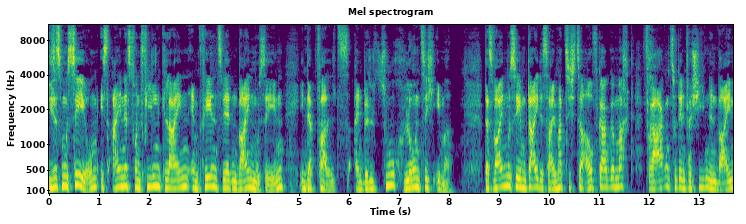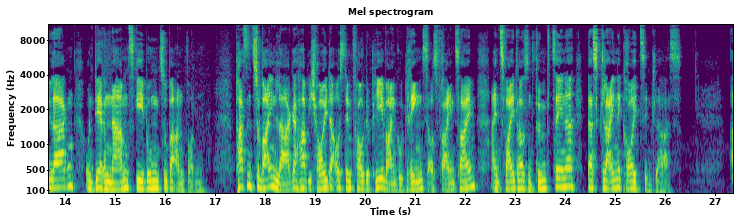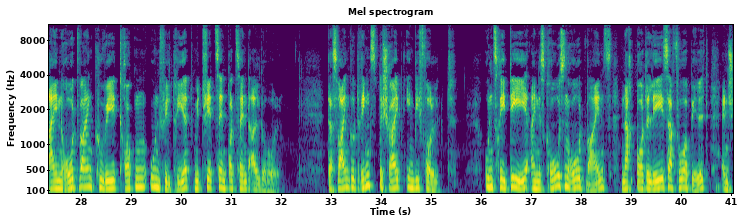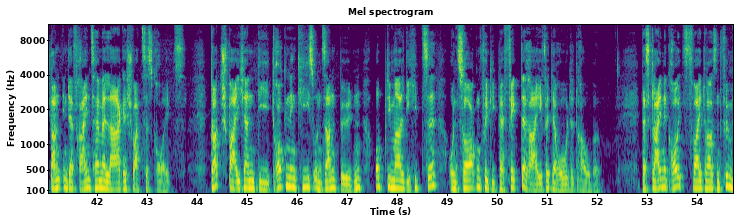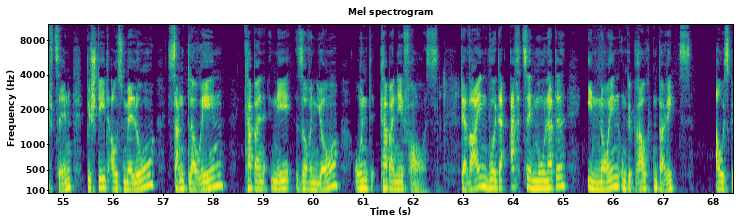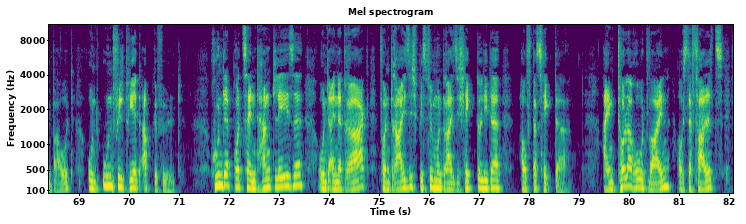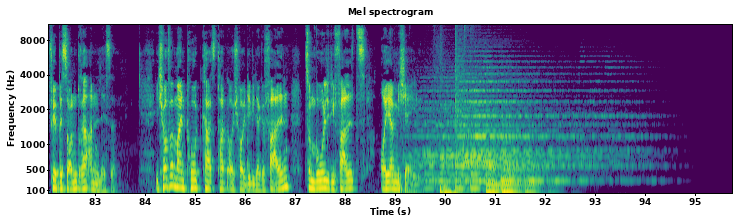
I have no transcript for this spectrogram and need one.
Dieses Museum ist eines von vielen kleinen empfehlenswerten Weinmuseen in der Pfalz. Ein Besuch lohnt sich immer. Das Weinmuseum Deidesheim hat sich zur Aufgabe gemacht, Fragen zu den verschiedenen Weinlagen und deren Namensgebungen zu beantworten. Passend zur Weinlage habe ich heute aus dem VDP Weingut Rings aus Freinsheim ein 2015er Das kleine Kreuz im Glas. Ein Rotwein Cuvée trocken unfiltriert mit 14% Alkohol. Das Weingut Rings beschreibt ihn wie folgt. Unsere Idee eines großen Rotweins nach Bordeleser Vorbild entstand in der Freinsheimer Lage Schwarzes Kreuz. Dort speichern die trockenen Kies- und Sandböden optimal die Hitze und sorgen für die perfekte Reife der rote Traube. Das kleine Kreuz 2015 besteht aus Melon, St. Laurent, Cabernet Sauvignon und Cabernet France. Der Wein wurde 18 Monate in neuen und gebrauchten Barriques ausgebaut und unfiltriert abgefüllt. 100% Handlese und ein Ertrag von 30 bis 35 Hektoliter auf das Hektar. Ein toller Rotwein aus der Pfalz für besondere Anlässe. Ich hoffe, mein Podcast hat euch heute wieder gefallen. Zum Wohle die Pfalz, euer Michael.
